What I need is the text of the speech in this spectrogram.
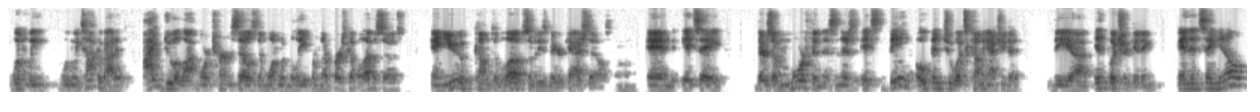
when we when we talk about it, I do a lot more term sales than one would believe from their first couple episodes. And you have come to love some of these bigger cash sales. Mhm. And it's a there's a morph in this, and there's it's being open to what's coming at you, the the uh, inputs you're getting, and then saying, you know,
